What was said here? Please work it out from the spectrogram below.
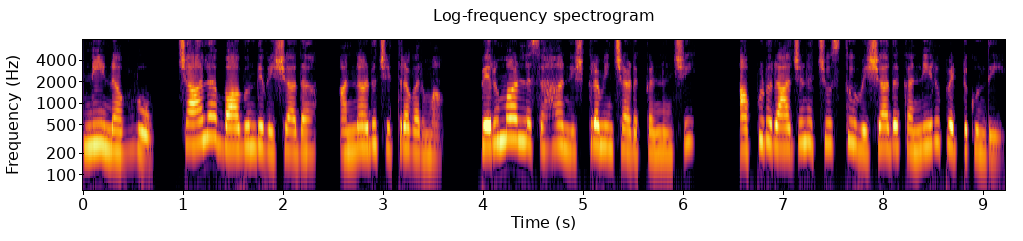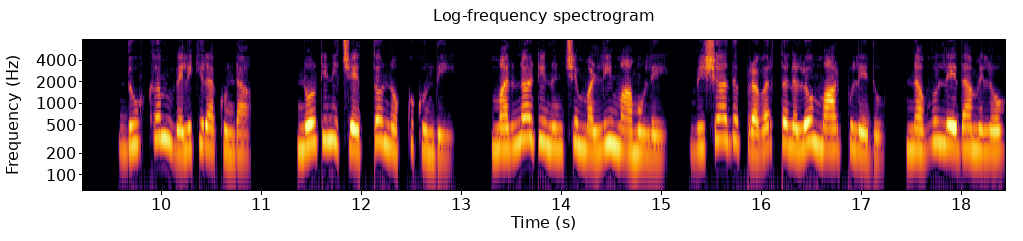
నీ నవ్వు. చాలా బాగుంది విషాద అన్నాడు చిత్రవర్మ. పెరుమాళ్ళ సహా నిష్క్రమించాడక్కడ్నుంచి అప్పుడు రాజును చూస్తూ విషాద కన్నీరు పెట్టుకుంది. దుఃఖం వెలికిరాకుండా నోటిని చేత్తో నొక్కుకుంది. మర్నాటి నుంచి మళ్ళీ మామూలే. విషాద ప్రవర్తనలో మార్పులేదు. నవ్వు లేదామెలో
